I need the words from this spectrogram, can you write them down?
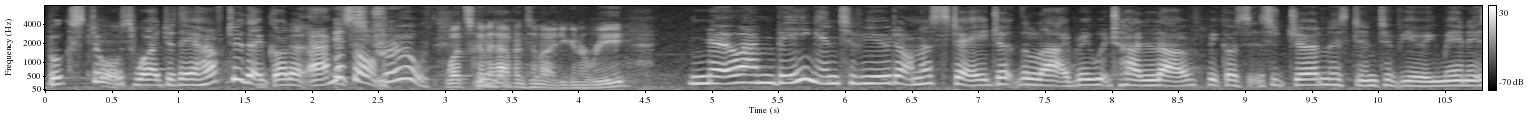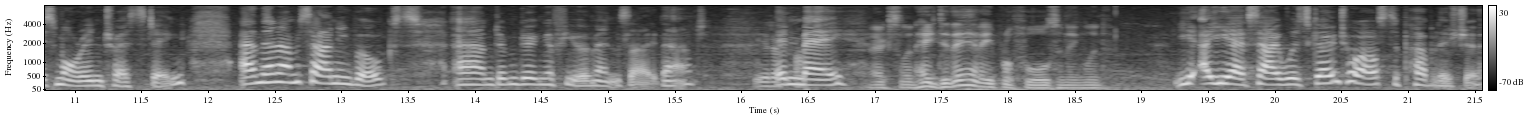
bookstores. Why do they have to? They've got an Amazon. It's true. What's going to happen tonight? You going to read? No, I'm being interviewed on a stage at the library, which I love because it's a journalist interviewing me and it's more interesting. And then I'm signing books and I'm doing a few events like that Beautiful. in May. Excellent. Hey, do they have April Fools in England? Yeah, uh, yes, I was going to ask the publisher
